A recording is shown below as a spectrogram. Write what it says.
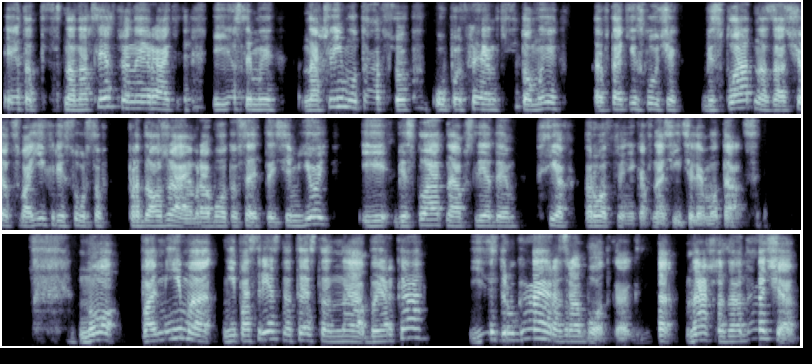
это тест на наследственные раки. И если мы нашли мутацию у пациентки, то мы в таких случаях бесплатно за счет своих ресурсов продолжаем работу с этой семьей и бесплатно обследуем всех родственников носителя мутации. Но помимо непосредственно теста на БРК, есть другая разработка, наша задача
